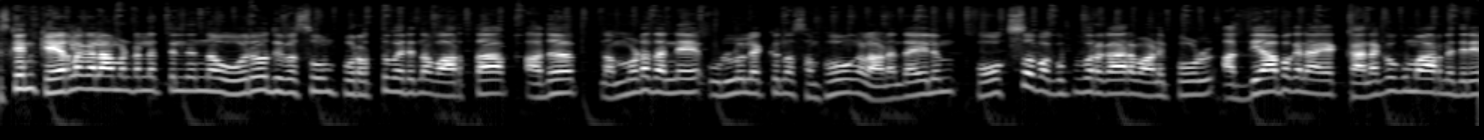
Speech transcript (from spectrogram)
എസ് കേരള കലാമണ്ഡലത്തിൽ നിന്ന് ഓരോ ദിവസവും പുറത്തു വരുന്ന വാർത്ത അത് നമ്മുടെ തന്നെ ഉള്ളുലയ്ക്കുന്ന സംഭവങ്ങളാണ്. എന്തായാലും പോക്സോ വകുപ്പ് പ്രകാരമാണ് ഇപ്പോൾ അധ്യാപകനായ കനകകുമാറിനെതിരെ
